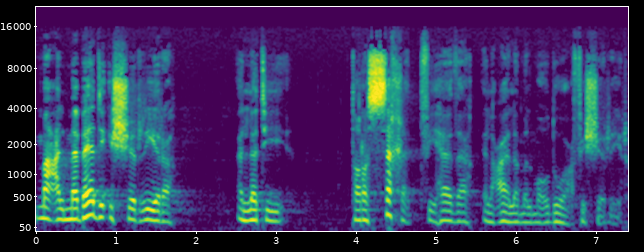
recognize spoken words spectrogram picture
مع المبادئ الشريرة التي ترسخت في هذا العالم الموضوع في الشرير.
